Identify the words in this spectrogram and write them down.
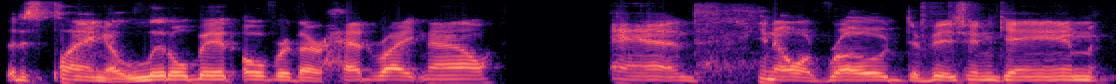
that is playing a little bit over their head right now. And, you know, a road division game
